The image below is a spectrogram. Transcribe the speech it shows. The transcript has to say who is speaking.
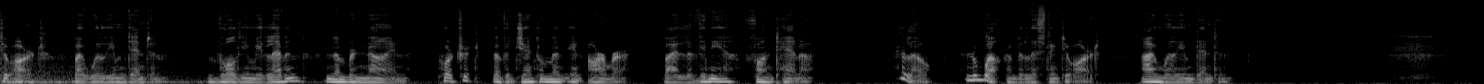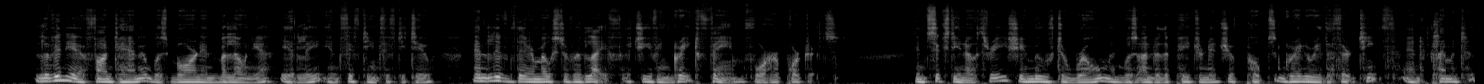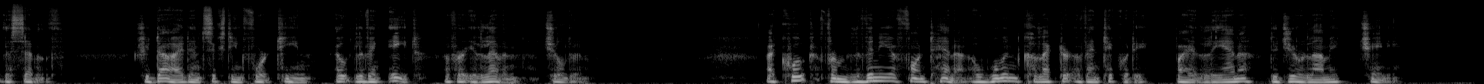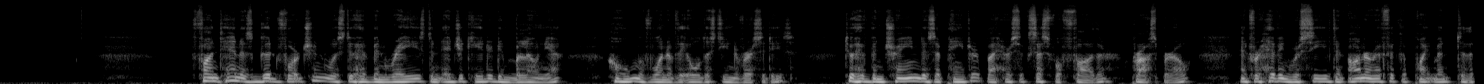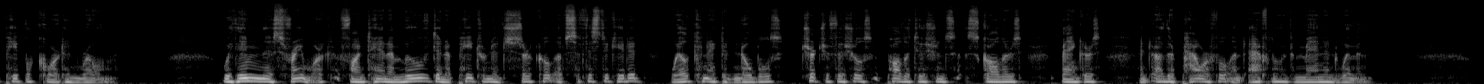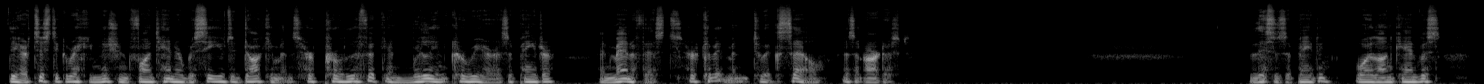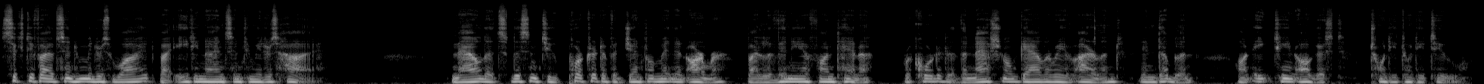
Speaker 1: To Art by William Denton, Volume 11, Number 9, Portrait of a Gentleman in Armor by Lavinia Fontana. Hello, and welcome to Listening to Art. I'm William Denton. Lavinia Fontana was born in Bologna, Italy, in 1552, and lived there most of her life, achieving great fame for her portraits. In 1603, she moved to Rome and was under the patronage of Popes Gregory XIII and Clement VII. She died in 1614, outliving eight of her eleven children. I quote from Lavinia Fontana, a woman collector of antiquity, by Liana de Girolami Cheney. Fontana's good fortune was to have been raised and educated in Bologna, home of one of the oldest universities, to have been trained as a painter by her successful father, Prospero, and for having received an honorific appointment to the papal court in Rome. Within this framework, Fontana moved in a patronage circle of sophisticated, well connected nobles, church officials, politicians, scholars, bankers, and other powerful and affluent men and women. The artistic recognition Fontana received documents her prolific and brilliant career as a painter and manifests her commitment to excel as an artist. This is a painting, oil on canvas, 65 centimeters wide by 89 centimeters high. Now let's listen to Portrait of a Gentleman in Armour by Lavinia Fontana, recorded at the National Gallery of Ireland in Dublin on 18 August 2022.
